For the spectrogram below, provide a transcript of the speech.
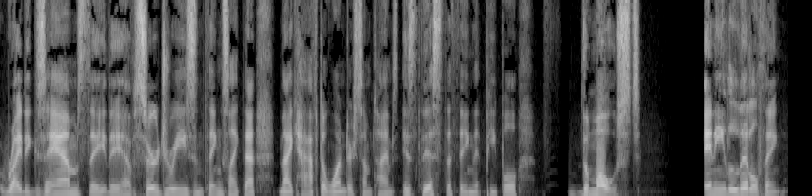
write exams they they have surgeries and things like that and i have to wonder sometimes is this the thing that people the most any little thing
